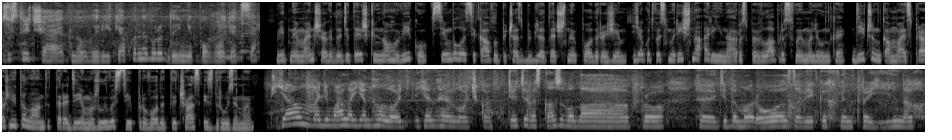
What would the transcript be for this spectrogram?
зустрічають Новий рік, як вони в родині поводяться. Від найменших до дітей шкільного віку всім було цікаво під час бібліотечної подорожі. Як от восьмирічна Аріна розповіла про свої малюнки. Дівчинка має справжній талант та радіє можливості проводити час із друзями. Я малювала янгелочка. Тетя розказувала про е, Діда Мороза, в яких він країнах,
